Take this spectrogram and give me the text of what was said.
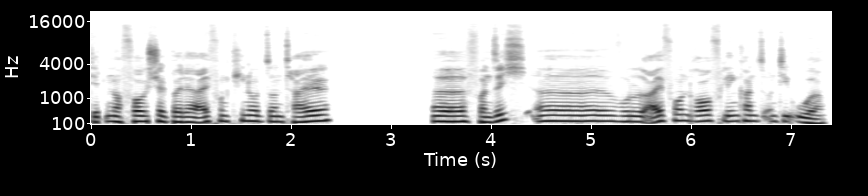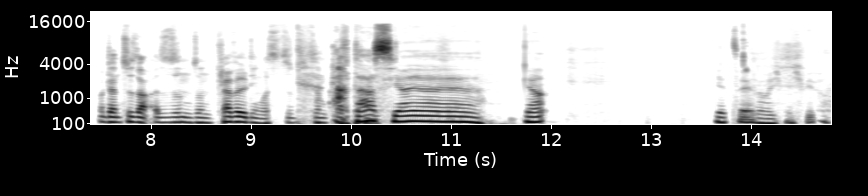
Die hatten noch vorgestellt bei der iPhone Keynote so ein Teil äh, von sich, äh, wo du iPhone drauflegen kannst und die Uhr. Und dann zusammen, also so ein, so ein Travel-Ding, was du zusammen Ach, das, ja, ja, ja. Ja. Jetzt erinnere ich mich wieder.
